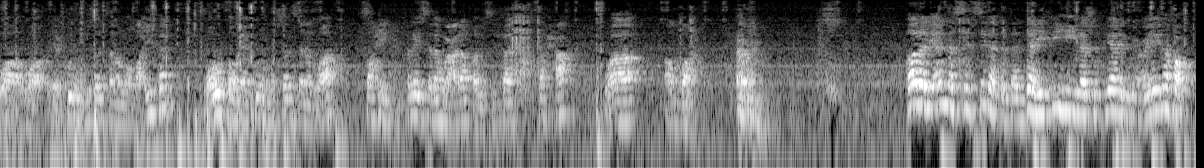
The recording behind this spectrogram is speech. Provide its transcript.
ويكون مسلسلا وضعيفا وربما يكون مسلسلا وصحيحا. فليس له علاقة بصفات الصحة والضعف. قال لأن السلسلة تنتهي فيه إلى سفيان بن عيينة فقط.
